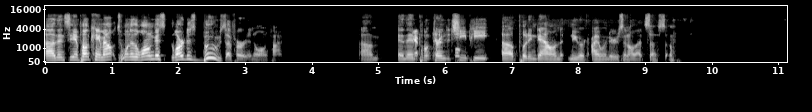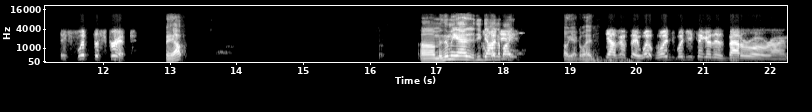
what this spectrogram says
Uh, then CM Punk came out to one of the longest, largest boos I've heard in a long time. Um, and then Yep. Punk turned to cheap heat, uh, putting down New York Islanders and all that stuff. So, They flipped the script. yep. Um, and then we had the So Dynamite. you- Oh yeah, go ahead. yeah, I was gonna say, what what what do you think of this battle royal, Ryan?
